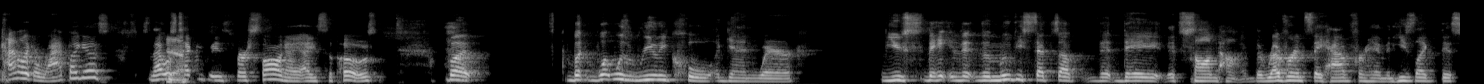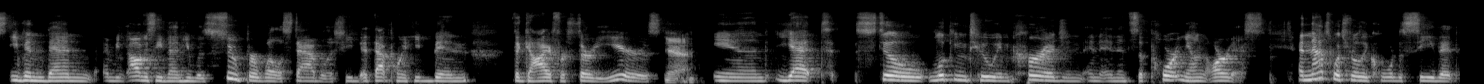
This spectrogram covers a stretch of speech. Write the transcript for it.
kind of like a rap, I guess. So that was yeah. technically his first song, I, I suppose. But but what was really cool again, where you they the, the, movie sets up that they it's Sondheim, the reverence they have for him, and he's like this. Even then, I mean, obviously, then he was super well established. He at that point he'd been the guy for 30 years. Yeah. And yet still looking to encourage and, and, and support young artists. And that's what's really cool to see that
